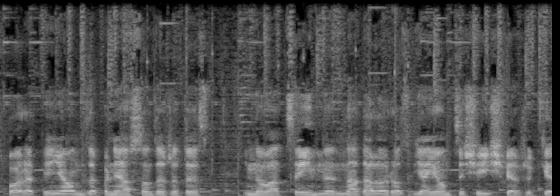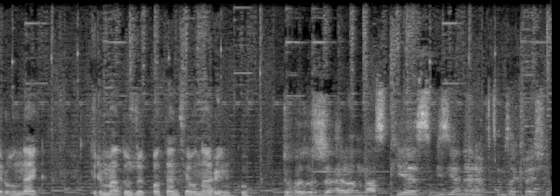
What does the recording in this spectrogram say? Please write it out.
spore pieniądze, ponieważ sądzę, że to jest innowacyjny, nadal rozwijający się i świeży kierunek, który ma duży potencjał na rynku. Czy uważasz, że Elon Musk jest wizjonerem w tym zakresie?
